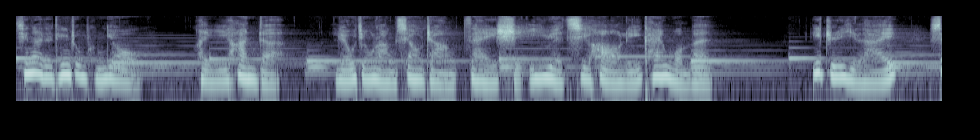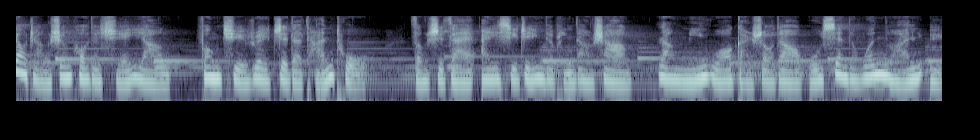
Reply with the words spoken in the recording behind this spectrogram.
亲爱的听众朋友，很遗憾的，刘炯朗校长在十一月七号离开我们。一直以来，校长深厚的学养、风趣睿智的谈吐，总是在 IC 之音的频道上，让你我感受到无限的温暖与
